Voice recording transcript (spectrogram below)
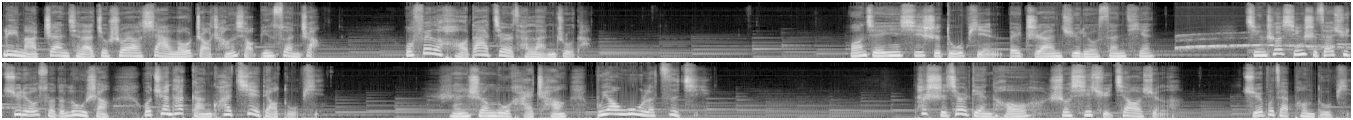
立马站起来就说要下楼找常小斌算账。我费了好大劲儿才拦住他。王杰因吸食毒品被治安拘留三天，警车行驶在去拘留所的路上，我劝他赶快戒掉毒品。人生路还长，不要误了自己。他使劲点头，说吸取教训了，绝不再碰毒品。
